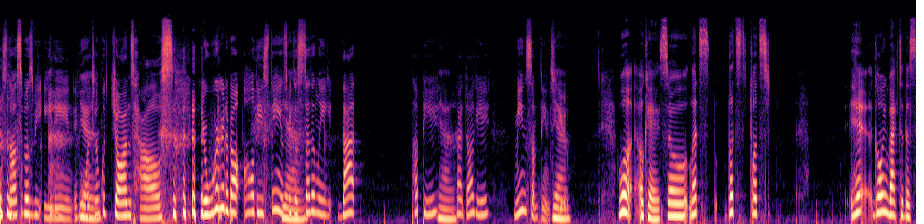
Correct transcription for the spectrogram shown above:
it's not supposed to be eating if you went to uncle john's house you're worried about all these things because suddenly that puppy, yeah. that doggy, means something to Yeah. you. Well, okay, so let's let's let's hit going back to this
